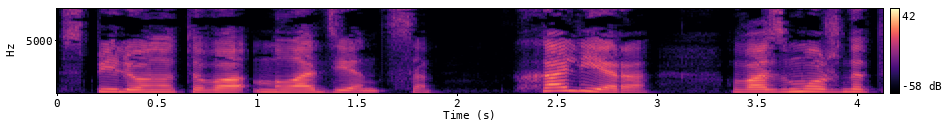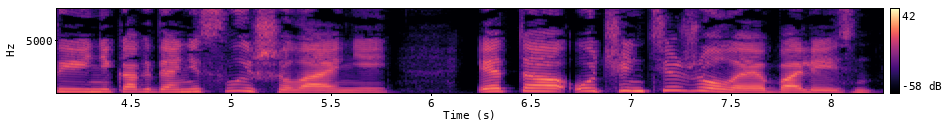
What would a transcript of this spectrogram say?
спеленатого младенца. «Холера. Возможно, ты никогда не слышала о ней. Это очень тяжелая болезнь,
